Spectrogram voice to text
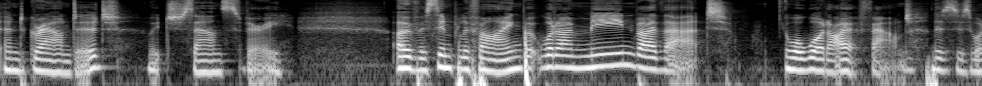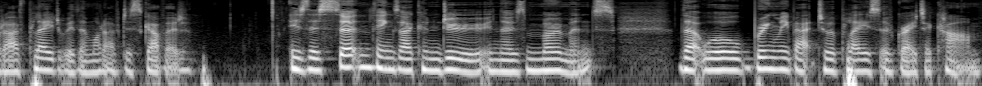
and grounded, which sounds very oversimplifying. But what I mean by that or what I have found, this is what I've played with and what I've discovered, is there's certain things I can do in those moments that will bring me back to a place of greater calm.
